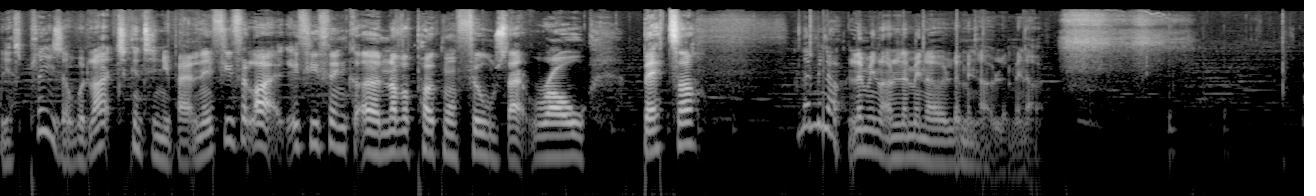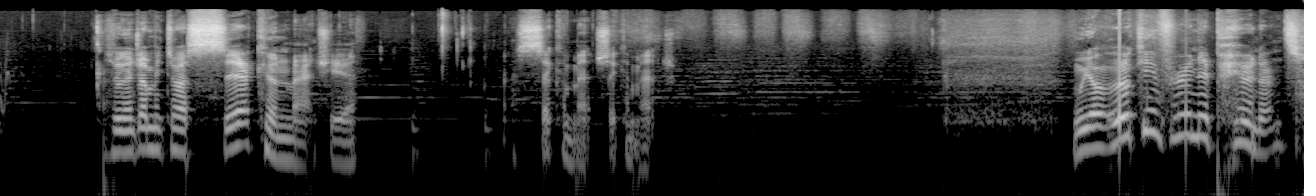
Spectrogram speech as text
Yes, please. I would like to continue battling. If you feel like, if you think another Pokemon fills that role better, let me know. Let me know. Let me know. Let me know. Let me know. So we're going to jump into our second match here. Second match, second match. We are looking for an opponent.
